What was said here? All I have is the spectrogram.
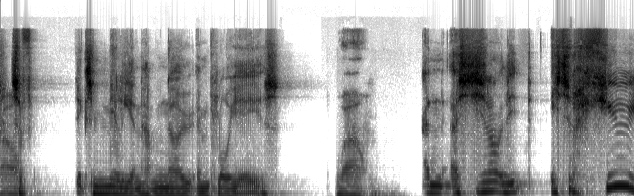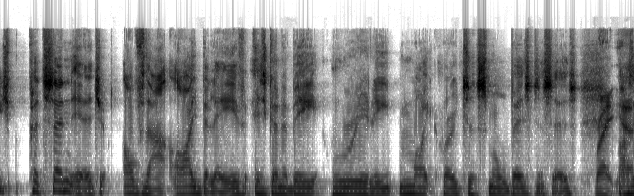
Wow. So 6 million have no employees. Wow. And uh, you know, it's a huge percentage of that, I believe, is going to be really micro to small businesses. Right. Yeah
